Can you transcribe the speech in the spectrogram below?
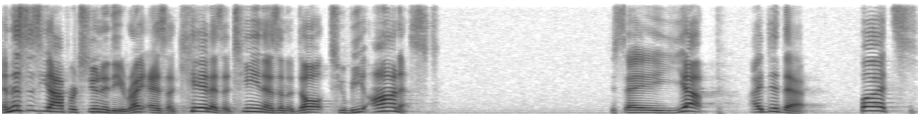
And this is the opportunity, right, as a kid, as a teen, as an adult, to be honest. To say, yep, I did that. But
